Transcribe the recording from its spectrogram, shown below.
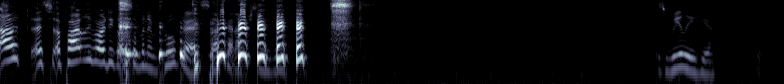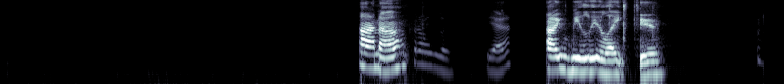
I, it's apparently we've already got someone in progress. So I can't actually. Vote. Is Wheelie here? Anna, Look at all the. Yeah. I really like you.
